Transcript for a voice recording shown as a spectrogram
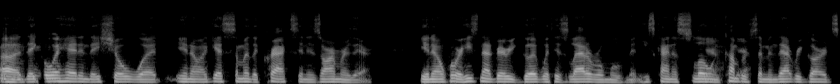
uh, Mhm. they go ahead and they show what you know. I guess some of the cracks in his armor there, you know, where he's not very good with his lateral movement. He's kind of slow Yeah, and yeah. cumbersome in that regards.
